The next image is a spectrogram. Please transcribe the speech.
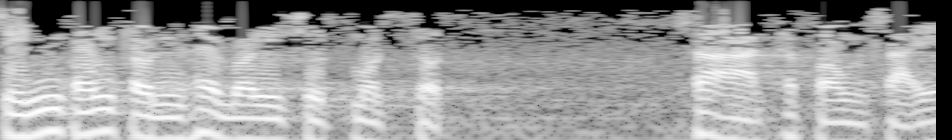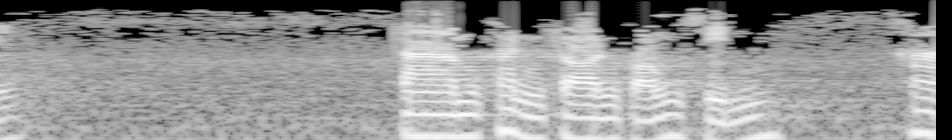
ศีลของตนให้บริสุทธิ์หมดจดสะอาดและผ่องใส ตามขั้นตอนของศีลห้า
